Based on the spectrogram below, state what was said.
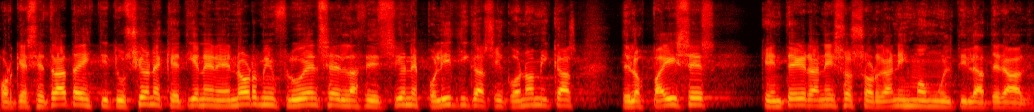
porque se trata de instituciones que tienen enorme influencia en las decisiones políticas y económicas de los países que integran esos organismos multilaterales.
